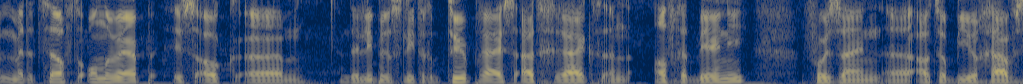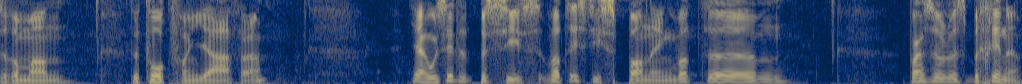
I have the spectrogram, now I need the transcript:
met hetzelfde onderwerp, is ook ehm, de Libris Literatuurprijs uitgereikt aan Alfred Berny voor zijn eh, autobiografische roman De Tolk van Java. Ja, hoe zit het precies? Wat is die spanning? Wat, ehm, waar zullen we eens beginnen?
